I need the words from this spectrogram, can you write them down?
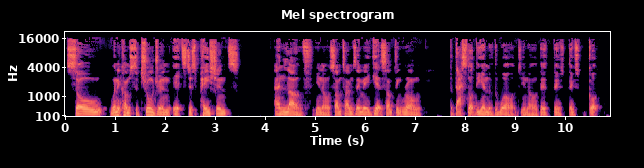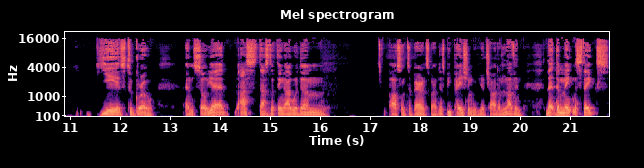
So when it comes to children, it's just patience and love. You know, sometimes they may get something wrong, but that's not the end of the world. You know, they, they've, they've got years to grow. And so, yeah, that's, that's the thing I would, um, pass on to parents, man. Just be patient with your child and loving. Let them make mistakes,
